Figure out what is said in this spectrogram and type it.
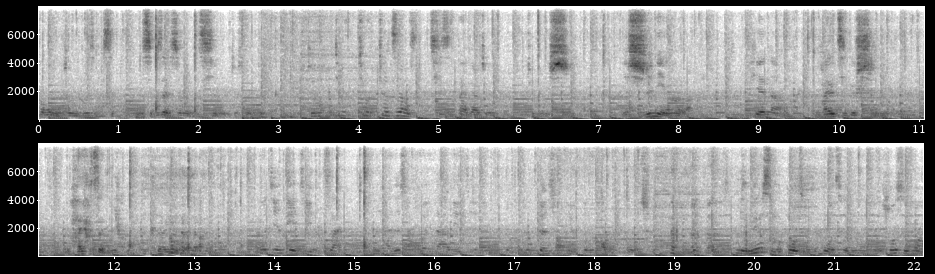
他问我说你为什么是，是不是在生我的气？我就说对，就就就就这样子，其实大家就就没事。也十年了啦，天哪，还有几个十年，我还要怎样？可以的。因为今天列姐也在，我们还是想问一下列姐跟小天和好的过程。也没有什么过程的过程呢。说实话，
